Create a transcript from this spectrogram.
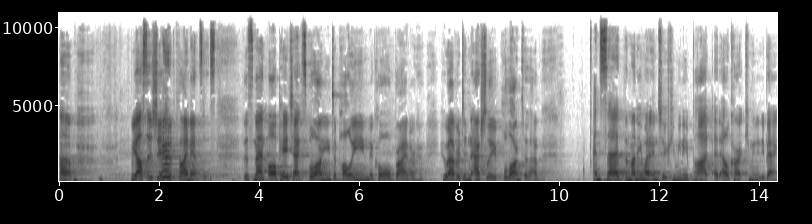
Um, we also shared finances. This meant all paychecks belonging to Pauline, Nicole, Brian, or whoever didn't actually belong to them. Instead, the money went into a community pot at Elkhart Community Bank.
